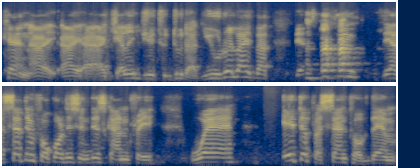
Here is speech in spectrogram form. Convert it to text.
Ken, I, I, I, challenge you to do that. You realize that there are, certain, there are certain faculties in this country where 80% of them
